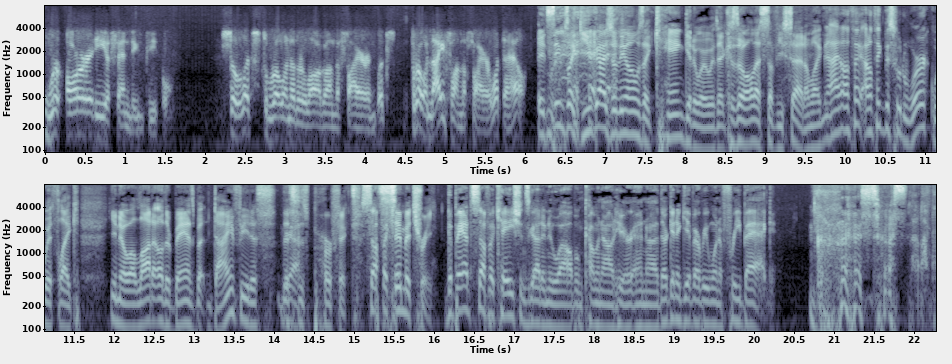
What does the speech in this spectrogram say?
we're already offending people. So let's throw another log on the fire and let's throw a knife on the fire. What the hell? It seems like you guys are the only ones that can get away with it because of all that stuff you said. I'm like, I don't think I don't think this would work with like you know a lot of other bands, but Dying Fetus, this Yeah. is perfect. Suffoca- Symmetry. The band Suffocation's got a new album coming out here, and uh, they're going to give everyone a free bag. Stop.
